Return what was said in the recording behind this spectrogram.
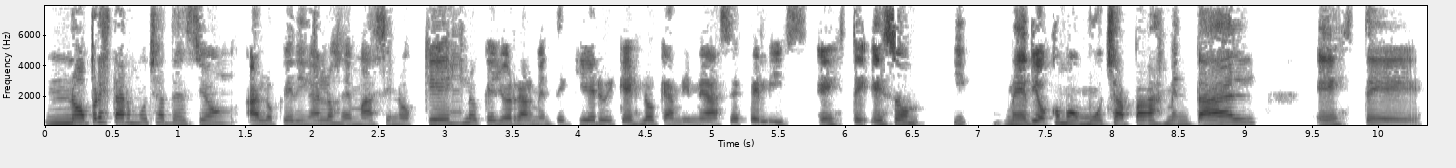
no prestar mucha atención a lo que digan los demás, sino qué es lo que yo realmente quiero y qué es lo que a mí me hace feliz. Este, eso me dio como mucha paz mental, este,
